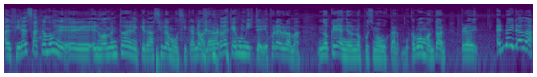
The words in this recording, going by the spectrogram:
al final sacamos el, eh, el momento en el que nació la música. No, la verdad es que es un misterio, fuera de broma. No crean que no nos pusimos a buscar, buscamos un montón. Pero eh, no hay nada,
